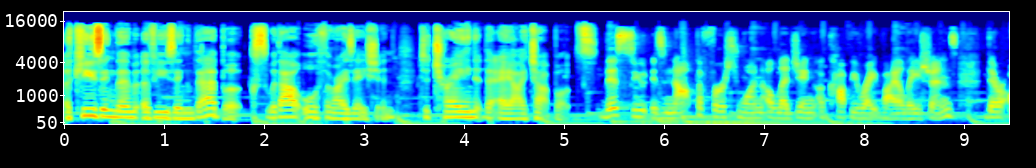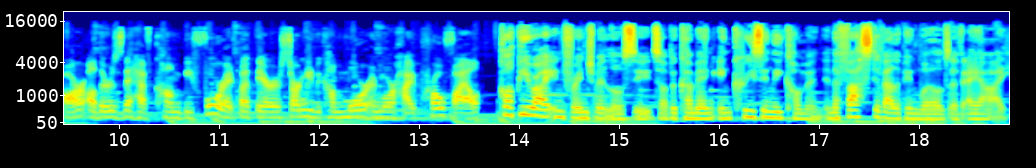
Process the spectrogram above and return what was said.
accusing them of using their books without authorization to train the AI chatbots. This suit is not the first one alleging a copyright violations. There are others that have come before it, but they're starting to become more and more high profile. Copyright infringement lawsuits are becoming increasingly common in the fast developing world of AI.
